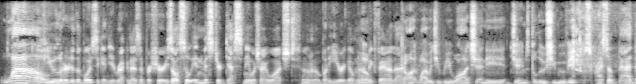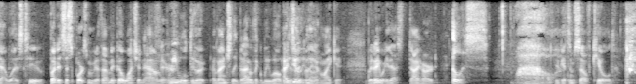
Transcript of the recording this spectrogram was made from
Wow. If you heard the voice again, you'd recognize him for sure. He's also in Mr. Destiny, which I watched, I don't know, about a year ago. I'm not a oh, big fan of that. Oh, God, why would you rewatch any James Belushi movie? I'm surprised how bad that was, too. But it's a sports movie. I thought maybe I'll watch it now and we will do it eventually, but I don't think we will because I, Ideally really not. didn't like it. But anyway, that's Die Hard. Ellis, wow. who gets himself killed.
